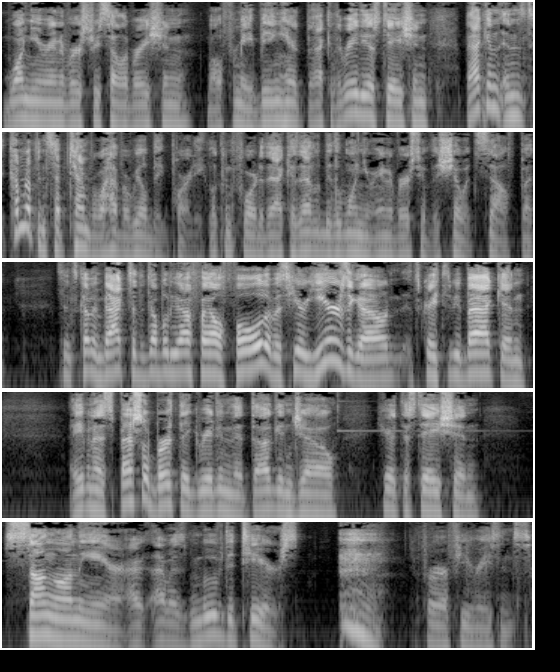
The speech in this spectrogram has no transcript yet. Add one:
one year anniversary celebration. Well, for me, being here back at the radio station, back in, in coming up in September, we'll have a real big party. Looking forward to that because that'll be the one year anniversary of the show itself. But since coming back to the WFL fold, I was here years ago. It's great to be back, and I even had a special birthday greeting that Doug and Joe here at the station sung on the air. I, I was moved to tears. for a few reasons.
